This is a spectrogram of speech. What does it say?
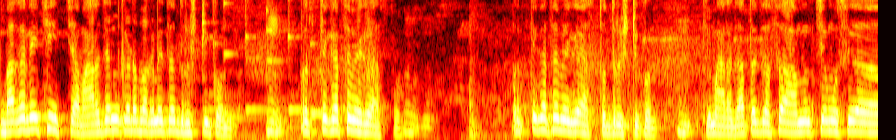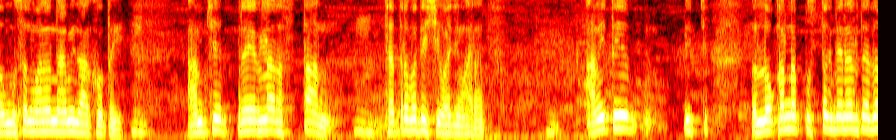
बघण्याची इच्छा महाराजांकडे बघण्याचा दृष्टिकोन प्रत्येकाचा वेगळा असतो. प्रत्येकाचा वेगळा असतो दृष्टिकोन. की महाराज आता जसं आमचे मुस मुसलमानांना आम्ही दाखवतोय आमचे प्रेरणास्थान छत्रपती शिवाजी महाराज. आम्ही ते पिक्च लोकांना पुस्तक देणारं त्याचं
